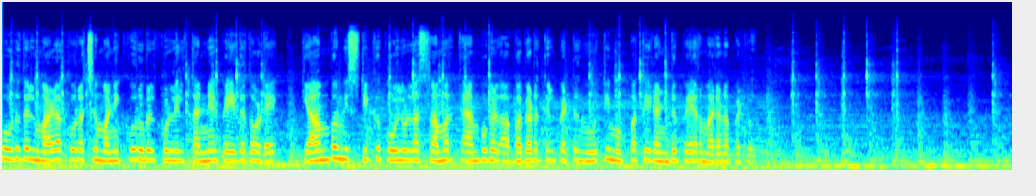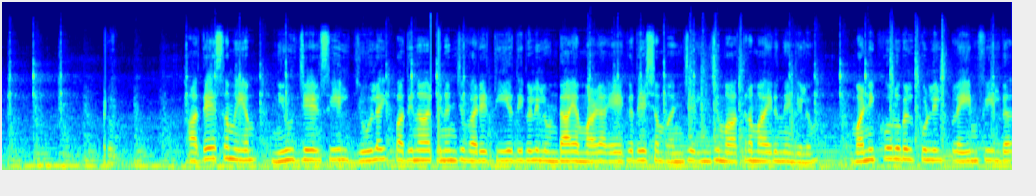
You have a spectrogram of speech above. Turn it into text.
കൂടുതൽ മഴ കുറച്ച് മണിക്കൂറുകൾക്കുള്ളിൽ തന്നെ പെയ്തതോടെ ക്യാമ്പ് മിസ്റ്റിക് പോലുള്ള സമർ ക്യാമ്പുകൾ അപകടത്തിൽപ്പെട്ട് നൂറ്റി പേർ മരണപ്പെട്ടു. അതേസമയം ന്യൂജേഴ്സിയിൽ ജൂലൈ പതിനാലിനഞ്ച് വരെ തീയതികളിലുണ്ടായ മഴ ഏകദേശം അഞ്ച് ഇഞ്ച് മാത്രമായിരുന്നെങ്കിലും മണിക്കൂറുകൾക്കുള്ളിൽ പ്ലെയിൻഫീൽഡ്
